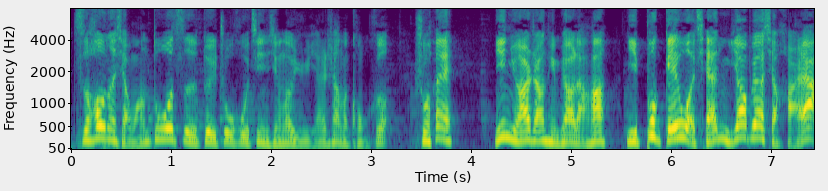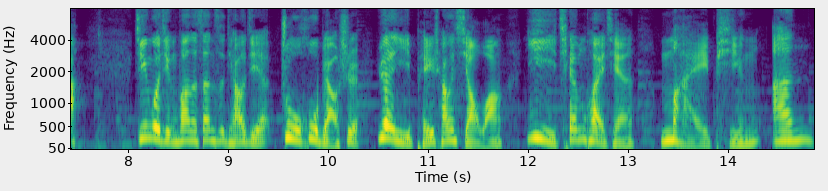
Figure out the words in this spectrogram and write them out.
此后呢，小王多次对住户进行了语言上的恐吓，说：“嘿，你女儿长挺漂亮哈，你不给我钱，你要不要小孩啊？”经过警方的三次调解，住户表示愿意赔偿小王一千块钱买平安。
